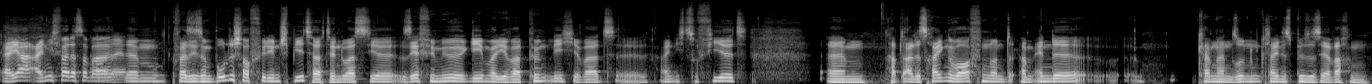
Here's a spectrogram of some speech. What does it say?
ja, ja, eigentlich war das aber, aber ja. ähm, quasi symbolisch auch für den Spieltag, denn du hast dir sehr viel Mühe gegeben, weil ihr wart pünktlich, ihr wart äh, eigentlich zu viert, ähm, habt alles reingeworfen und am Ende äh, kam dann so ein kleines böses Erwachen.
